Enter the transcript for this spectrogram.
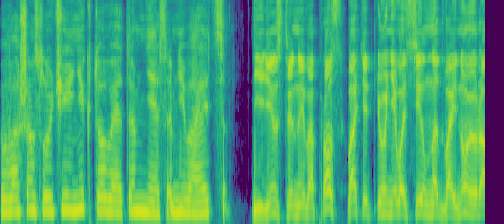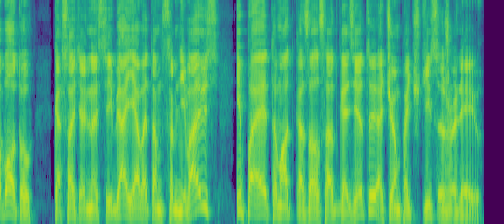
в вашем случае никто в этом не сомневается». «Единственный вопрос, хватит ли у него сил на двойную работу. Касательно себя я в этом сомневаюсь, и поэтому отказался от газеты, о чем почти сожалею».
